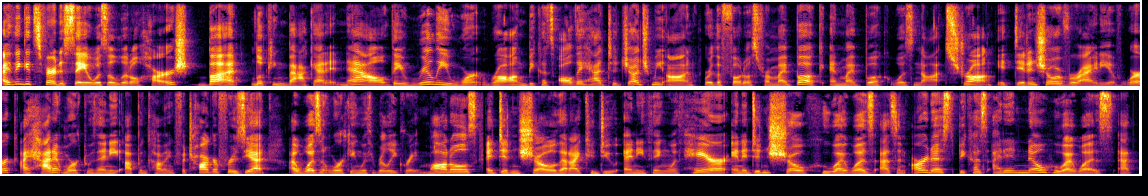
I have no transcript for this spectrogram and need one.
I think it's fair to say it was a little harsh, but looking back at it now, they really weren't wrong because all they had to judge me on were the photos from my book and my book was not strong. It didn't show a variety of work. I hadn't worked with any up and coming photographers yet. I wasn't working with really great models. It didn't show that I could do anything with hair, and it didn't show who I was as an artist because I didn't know who I was at,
